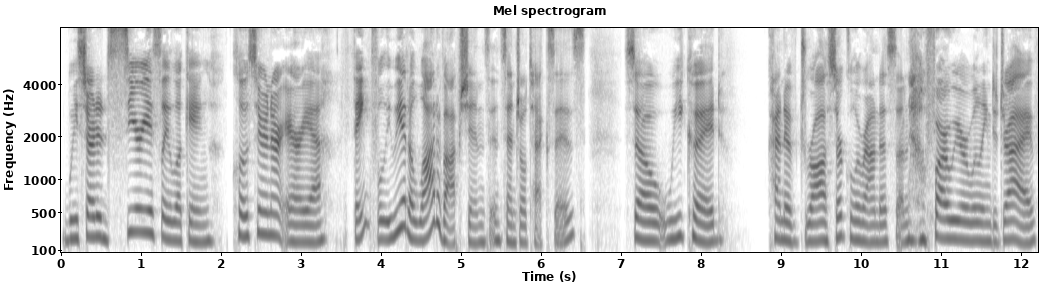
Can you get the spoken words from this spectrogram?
we started seriously looking closer in our area. Thankfully, we had a lot of options in Central Texas. So we could kind of draw a circle around us on how far we were willing to drive.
